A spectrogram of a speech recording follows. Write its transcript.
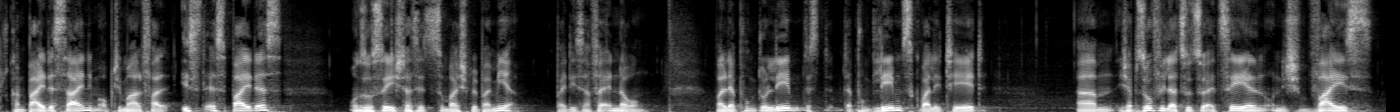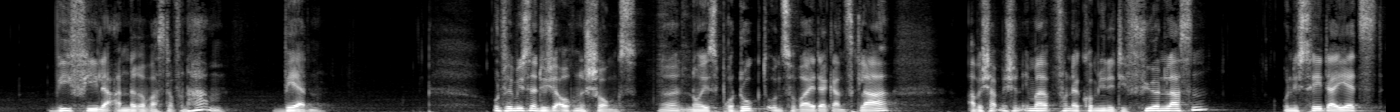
Es kann beides sein. Im Optimalfall ist es beides. Und so sehe ich das jetzt zum Beispiel bei mir, bei dieser Veränderung. Weil der Punkt, Leben, der Punkt Lebensqualität, ähm, ich habe so viel dazu zu erzählen und ich weiß, wie viele andere was davon haben werden. Und für mich ist natürlich auch eine Chance. Ne? Neues Produkt und so weiter, ganz klar. Aber ich habe mich schon immer von der Community führen lassen und ich sehe da jetzt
